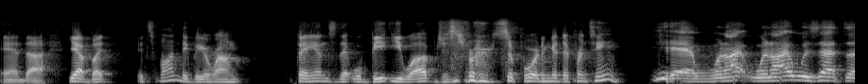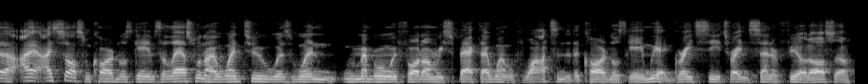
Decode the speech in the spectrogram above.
And uh, yeah, but it's fun to be around fans that will beat you up just for supporting a different team. Yeah, when I when I was at the I, I saw some Cardinals games. The last one I went to was when remember when we fought on respect. I went with Watson to the Cardinals game. We had great seats right in center field also.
